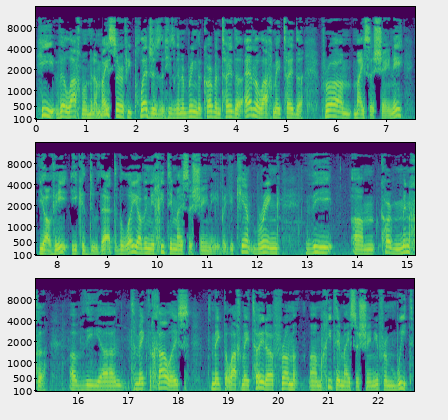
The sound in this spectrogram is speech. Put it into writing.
he v'lachma min ha-meiser, if he pledges that he's going to bring the korban taida and the lachme taida from meiser sheni, yavi, he could do that. V'lo yavi michiti meiser sheni, but you can't bring the um, mincha of the uh, to make the chalis to make the lachmei toida from um, chite sheni from wheat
